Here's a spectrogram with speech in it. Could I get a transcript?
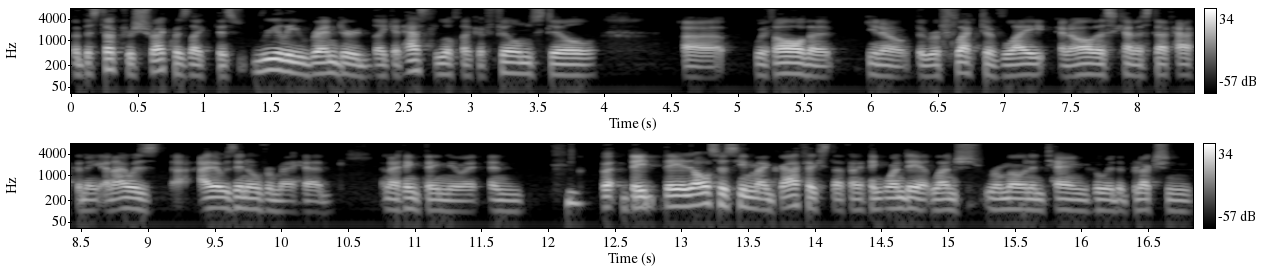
But the stuff for Shrek was like this really rendered, like it has to look like a film still, uh, with all the you know the reflective light and all this kind of stuff happening. And I was I was in over my head, and I think they knew it. And but they they had also seen my graphic stuff, and I think one day at lunch, Raymond and Tang, who were the production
